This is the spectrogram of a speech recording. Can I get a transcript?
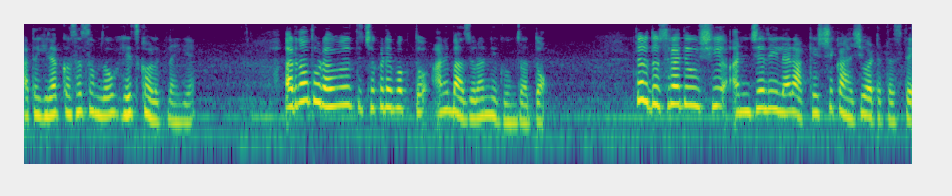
आता हिला कसं समजावू हेच कळत नाही आहे अर्णव थोडा वेळ तिच्याकडे बघतो आणि बाजूला निघून जातो. तर दुसऱ्या दिवशी अंजलीला राकेशची काळजी वाटत असते.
